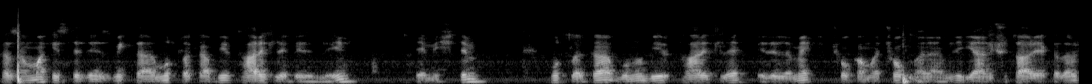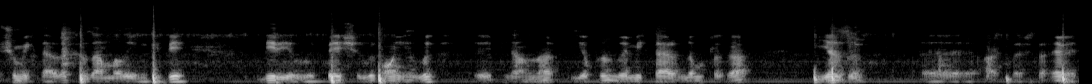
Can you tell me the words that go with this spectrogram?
kazanmak istediğiniz miktarı mutlaka bir tarihle belirleyin demiştim. Mutlaka bunu bir tarihle belirlemek çok ama çok önemli. Yani şu tarihe kadar şu miktarda kazanmalıyım gibi bir yıllık, beş yıllık, on yıllık e, planlar yapın ve miktarını da mutlaka yazın e, arkadaşlar. Evet.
